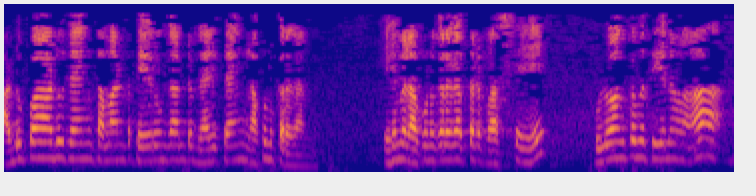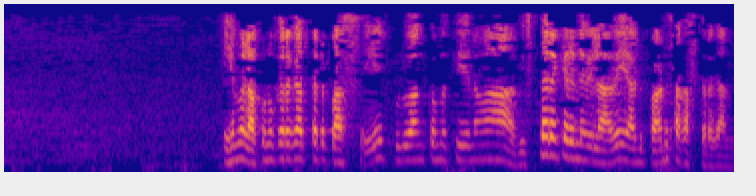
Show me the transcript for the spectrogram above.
අඩුපාඩු තැන් Tamanට තේරුම් ගන්න බැරි තැන් ලකුණු කරගන්න. එහෙම ලකුණු කරගත්තට පස්සේ පුළුවන්කම තියෙනවා එහෙම ලකුණු කරගත්තට පස්සේ පුළුවන්කම තියෙනවා විස්තර කරන වෙලාවේ අඩුපාඩු සකස් කරගන්න.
